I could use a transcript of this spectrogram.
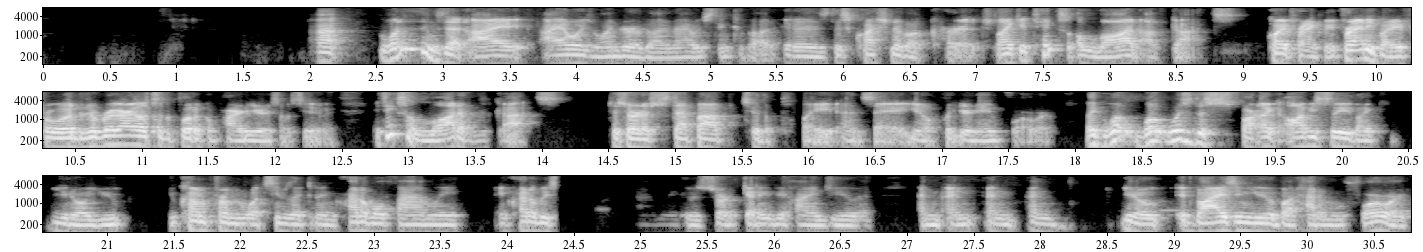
Uh, one of the things that i i always wonder about and i always think about is this question about courage. Like it takes a lot of guts quite frankly for anybody for regardless of the political party you're associated with it takes a lot of guts to sort of step up to the plate and say you know put your name forward like what what was the spark like obviously like you know you you come from what seems like an incredible family incredibly family who's sort of getting behind you and and and and, and you know advising you about how to move forward.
